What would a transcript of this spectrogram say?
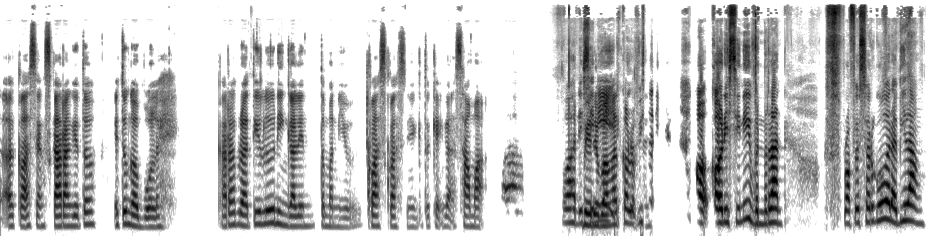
eh, kelas yang sekarang gitu, itu nggak boleh. Karena berarti lu ninggalin temen you, kelas-kelasnya gitu, kayak nggak sama. wah di Beda sini banget kalau bisa kalau di sini beneran profesor gue udah bilang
